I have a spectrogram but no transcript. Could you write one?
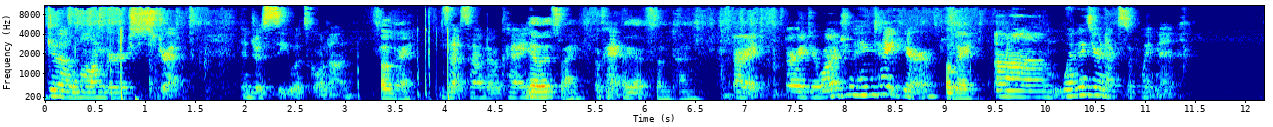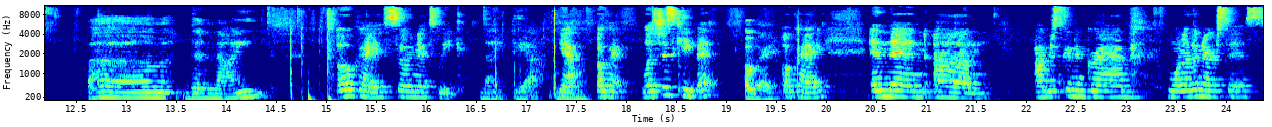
get a longer strip and just see what's going on. Okay. Does that sound okay? Yeah, that's fine. Okay. I got some time. All right. All right, dear. Why don't you hang tight here? Okay. Um, when is your next appointment? Um, the ninth. Okay, so next week. Ninth, yeah. Yeah. Okay. Let's just keep it. Okay. Okay. And then um, I'm just gonna grab one of the nurses.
